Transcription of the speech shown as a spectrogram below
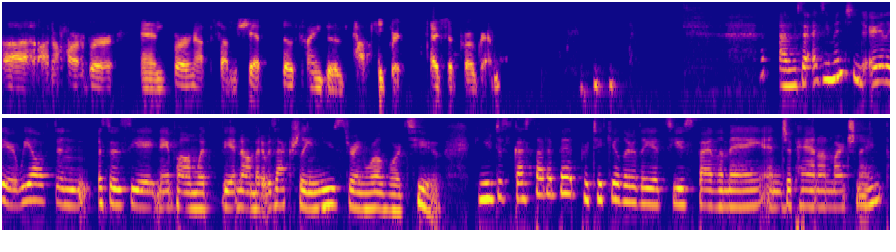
uh, on a harbor and burn up some ship, those kinds of top secret types of programs. Um, so, as you mentioned earlier, we often associate napalm with Vietnam, but it was actually in use during World War II. Can you discuss that a bit, particularly its use by LeMay and Japan on March 9th?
